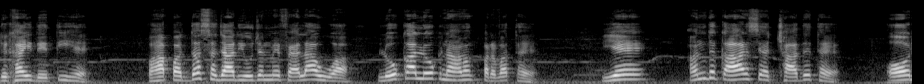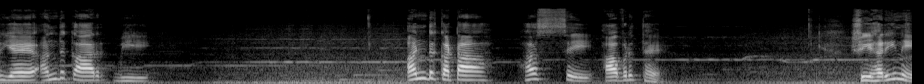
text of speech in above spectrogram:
दिखाई देती है। वहाँ पर दस हज़ार योजन में फैला हुआ लोकालोक नामक पर्वत है। यह अंधकार से आच्छादित है और यह अंधकार भी अंडकटाहस से आवृत है। श्रीहरि ने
